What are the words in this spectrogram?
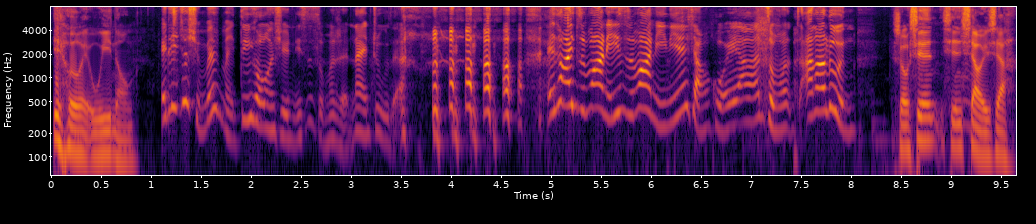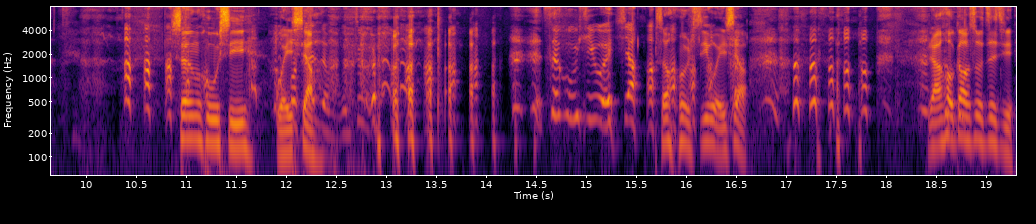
一号的吴一农。哎，你就准备美对方的学，你是怎么忍耐住的？哎，他一直骂你，一直骂你，你也想回啊？怎么安娜论？首先，先笑一下，深呼吸，微笑，忍不住了，深呼吸，微笑，深呼吸，微笑，然后告诉自己，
